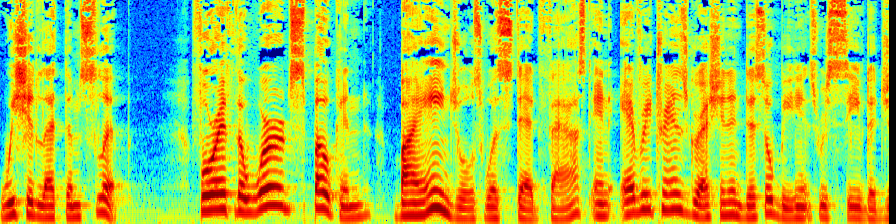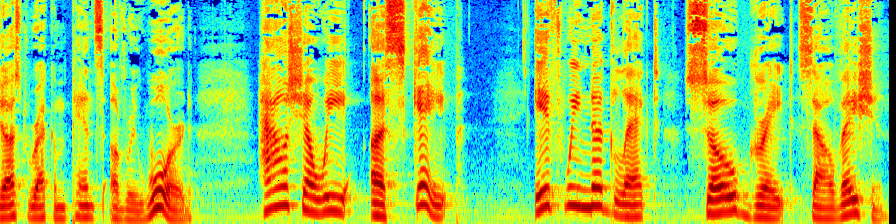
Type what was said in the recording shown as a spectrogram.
we should let them slip. For if the word spoken by angels was steadfast, and every transgression and disobedience received a just recompense of reward, how shall we escape if we neglect so great salvation,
